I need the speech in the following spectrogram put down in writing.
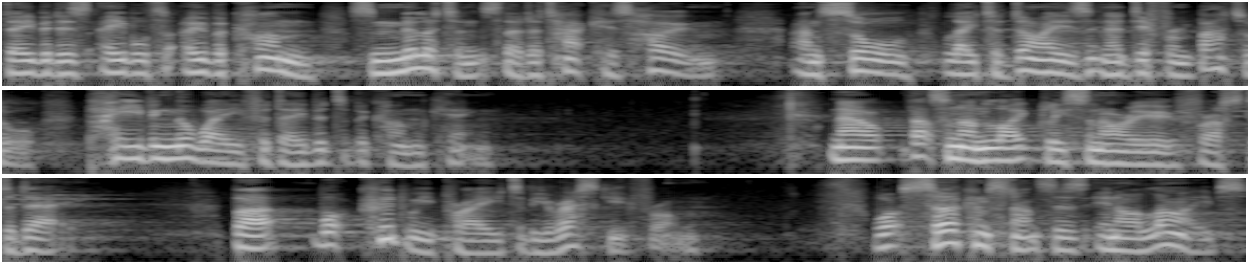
David is able to overcome some militants that attack his home, and Saul later dies in a different battle, paving the way for David to become king. Now, that's an unlikely scenario for us today. But what could we pray to be rescued from? What circumstances in our lives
